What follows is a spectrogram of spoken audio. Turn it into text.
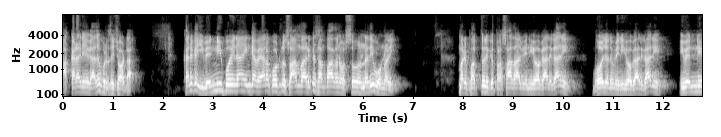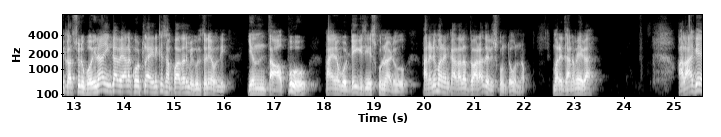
అక్కడనే కాదు ప్రతి చోట. కనుక ఇవన్నీ పోయినా ఇంకా వేల కోట్లు స్వామివారికి సంపాదన వస్తూ ఉన్నది ఉన్నది. మరి భక్తులకి ప్రసాదాలు వినియోగాలు కానీ భోజన వినియోగాలు కానీ ఇవన్నీ ఖర్చులు పోయినా ఇంకా వేల కోట్ల ఆయనకి సంపాదన మిగులుతూనే ఉంది. ఎంత అప్పు ఆయన వడ్డీకి తీసుకున్నాడు అనని మనం కథల ద్వారా తెలుసుకుంటూ ఉన్నాం. మరి ధనమేగా? అలాగే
